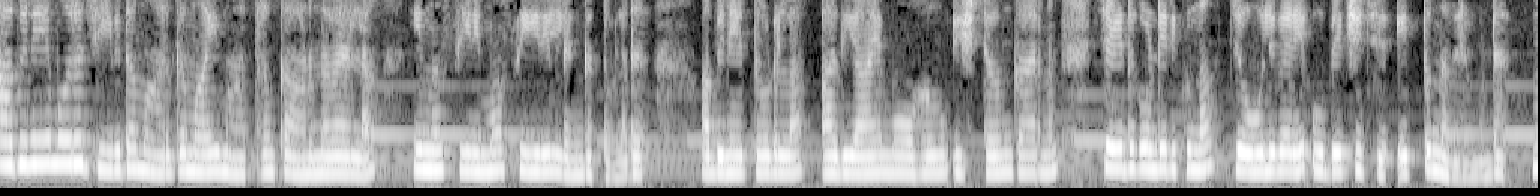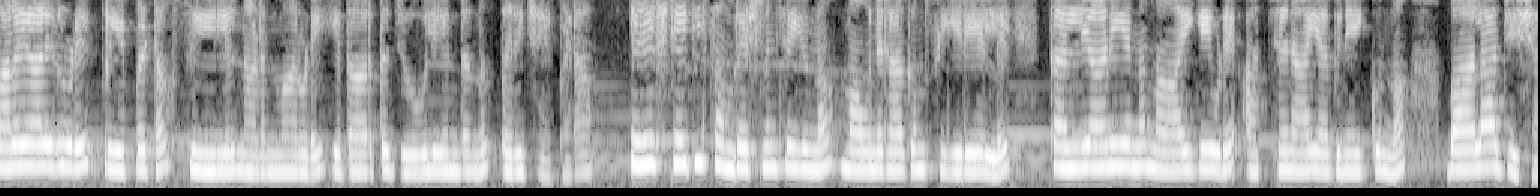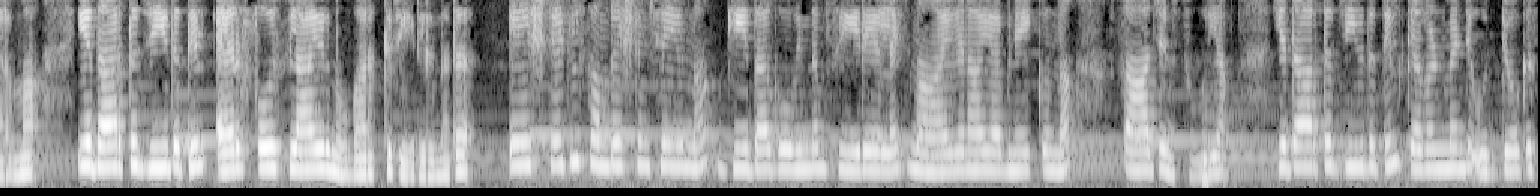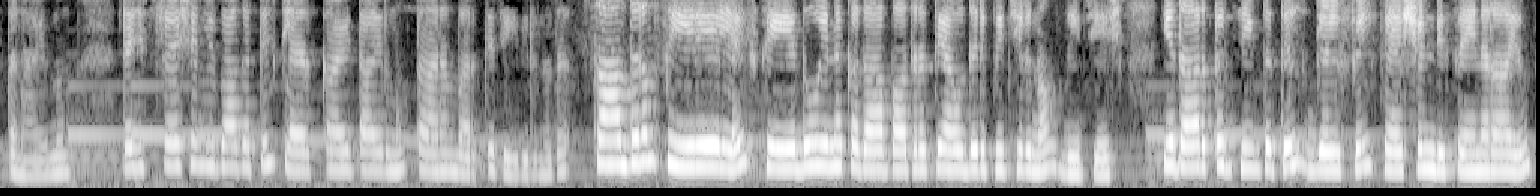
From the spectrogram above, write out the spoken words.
അഭിനയം ഒരു ജീവിത മാർഗമായി മാത്രം കാണുന്നവരല്ല ഇന്ന് സിനിമ സീരിയൽ രംഗത്തുള്ളത്. അഭിനയത്തോടുള്ള അതിയായ മോഹവും ഇഷ്ടവും കാരണം ചെയ്തുകൊണ്ടിരിക്കുന്ന ജോലി വരെ ഉപേക്ഷിച്ച് എത്തുന്നവരുമുണ്ട്. മലയാളികളുടെ പ്രിയപ്പെട്ട സീരിയൽ നടന്മാരുടെ യഥാർത്ഥ ജോലി എന്തെന്ന് പരിചയപ്പെടാം. ഏഷ്യനെറ്റിൽ സംപ്രേഷണം ചെയ്യുന്ന മൗനരാഗം സീരിയലിലെ കല്യാണി എന്ന നായികയുടെ അച്ഛനായി അഭിനയിക്കുന്ന ബാലാജി ശർമ്മ യഥാർത്ഥ ജീവിതത്തിൽ എയർഫോഴ്സിലായിരുന്നു വർക്ക് ചെയ്തിരുന്നത്. ഏഷ്യനെറ്റിൽ സംപ്രേഷണം ചെയ്യുന്ന ഗീതാ ഗോവിന്ദം സീരിയലിലെ നായകനായി അഭിനയിക്കുന്ന സാജൻ സൂര്യ യഥാർത്ഥ ജീവിതത്തിൽ ഗവൺമെന്റ് ഉദ്യോഗസ്ഥനായിരുന്നു. രജിസ്ട്രേഷൻ വിഭാഗത്തിൽ ക്ലർക്കായിട്ടായിരുന്നു താരം വർക്ക് ചെയ്തിരുന്നത്. സാന്ത്വനം സീരിയലിലെ സേതു എന്ന കഥാപാത്രത്തെ അവതരിപ്പിച്ചിരുന്ന വിജേഷ് യഥാർത്ഥ ജീവിതത്തിൽ ഗൾഫിൽ ഫാഷൻ ഡിസൈനറായും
